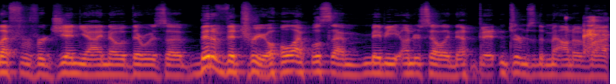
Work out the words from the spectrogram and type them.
left for Virginia. I know there was a bit of vitriol. I will say I'm maybe underselling that a bit in terms of the amount of uh,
